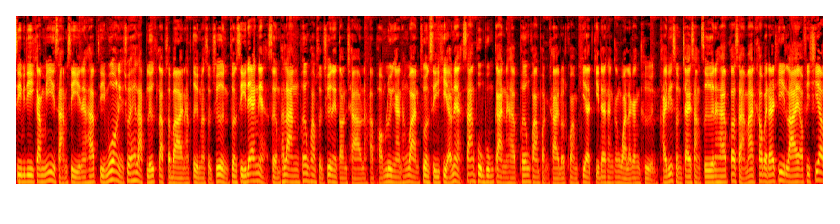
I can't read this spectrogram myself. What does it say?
CBD กัมมี่3สีนะครับสีม่วงเนี่ยช่วยให้หลับลึกหลับสบายนะครับตื่นมาสดชื่น ส่วนสีแดงเนี่ยเสริมพลังเพิ่มความสดชื่นในตอนเช้านะครับพร้อมลุยงานทั้งวัน ส่วนสีเขียวเนี่ยสร้างภูมิคุ้มกันนะครับเพิ่มความผ่อนคลายลดความเครียดกินได้ทั้งกลางวันและกลางคืน ใครที่สนใจสั่งซื้อนะครับก็สามารถเข้าไปได้ที่ Line Official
